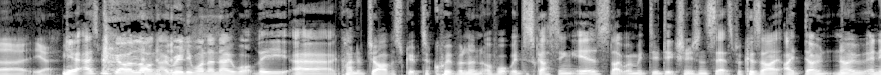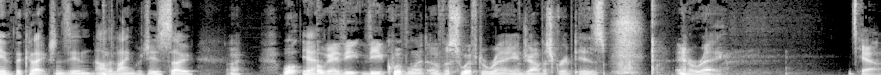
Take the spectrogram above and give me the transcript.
Uh, yeah, yeah. As we go along, I really want to know what the uh, kind of JavaScript equivalent of what we're discussing is, like when we do dictionaries and sets, because I, I don't know any of the collections in other languages. So, right. well, yeah. okay. The the equivalent of a Swift array in JavaScript is an array. Yeah.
